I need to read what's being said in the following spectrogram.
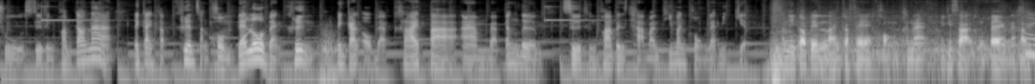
ชู สื่อถึงความก้าวหน้า และการขับเคลื่อนสังคม และโล่แบ่งครึ่ง เป็นการออกแบบคล้ายตาอาร์มแบบดั้งเดิม สื่อถึงความเป็นสถาบันที่มั่นคง และมีเกียรติ อันนี้ก็เป็นร้านกาแฟของคณะนิติศาสตร์ของแป้งนะครับ ใช่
